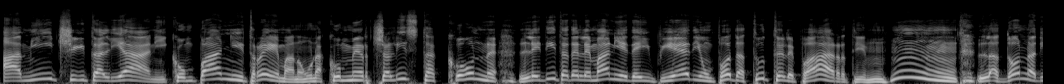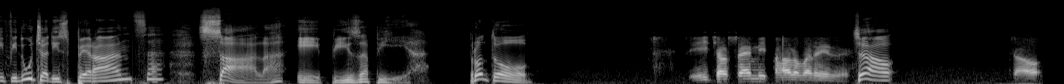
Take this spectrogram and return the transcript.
Amici italiani, compagni tremano. Una commercialista con le dita delle mani e dei piedi un po' da tutte le parti. Mm-hmm. La donna di fiducia di speranza, Sala e Pisapia. Pronto? Sì, ciao Sammy, Paolo Varese. Ciao. Ciao.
